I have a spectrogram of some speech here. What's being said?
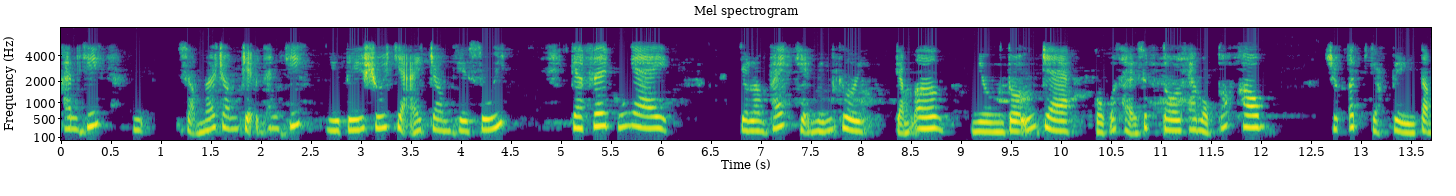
Thanh khiết, giọng nói trong trẻo thanh khiết như tiếng suối chảy trong khe suối. Cà phê của ngài. Châu Lâm Phát khẽ mỉm cười, cảm ơn, nhưng tôi uống trà, cô có thể giúp tôi pha một cốc không? Rất ít gặp vị tổng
